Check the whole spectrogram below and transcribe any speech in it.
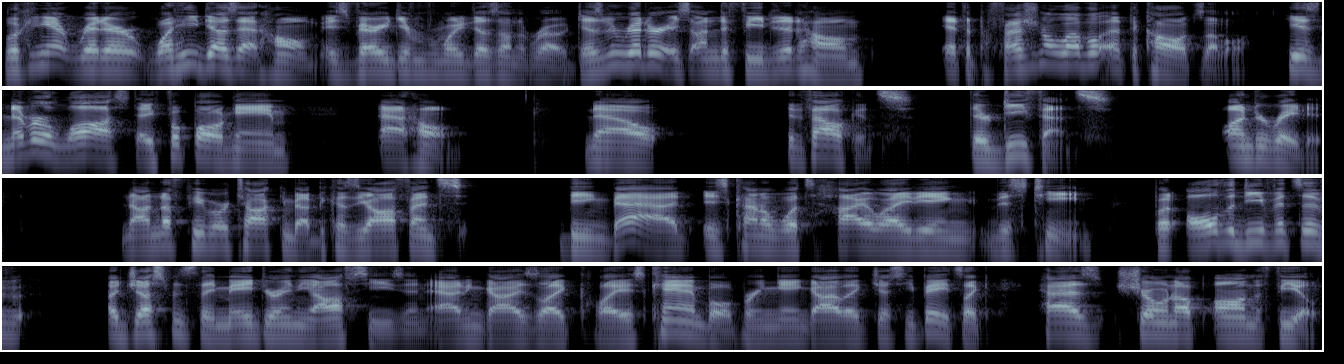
looking at Ridder, what he does at home is very different from what he does on the road. Desmond Ridder is undefeated at home at the professional level, at the college level. He has never lost a football game at home. Now, the Falcons, their defense, underrated. Not enough people are talking about because the offense being bad is kind of what's highlighting this team. But all the defensive adjustments they made during the offseason, adding guys like Calais Campbell, bringing in a guy like Jessie Bates, like has shown up on the field.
